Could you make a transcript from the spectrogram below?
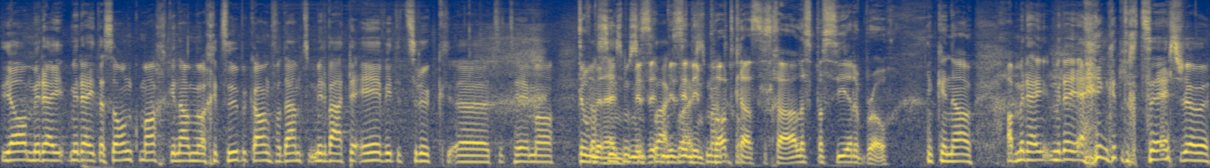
ja, wir haben, wir haben den Song gemacht, genau, wir machen jetzt den Übergang von dem. Wir werden eh wieder zurück äh, zum Thema Du, wir, haben, wir, sind, wir sind im Podcast, es kann alles passieren, Bro. Genau. Aber wir haben, wir haben eigentlich zuerst schon,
